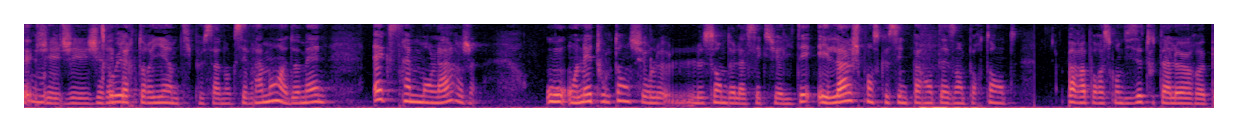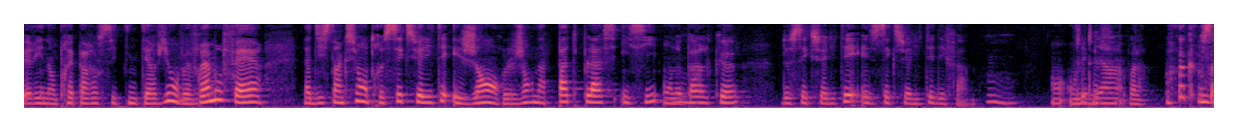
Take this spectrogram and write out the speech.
mm. J'ai répertorié un petit peu ça. Donc c'est vraiment un domaine extrêmement large où on est tout le temps sur le, le centre de la sexualité. Et là, je pense que c'est une parenthèse importante par rapport à ce qu'on disait tout à l'heure, Perrine, en préparant cette interview. On veut vraiment faire la distinction entre sexualité et genre. Le genre n'a pas de place ici. On ne mm. parle que de sexualité et de sexualité des femmes. Mm. On, est bien, voilà, comme ça.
